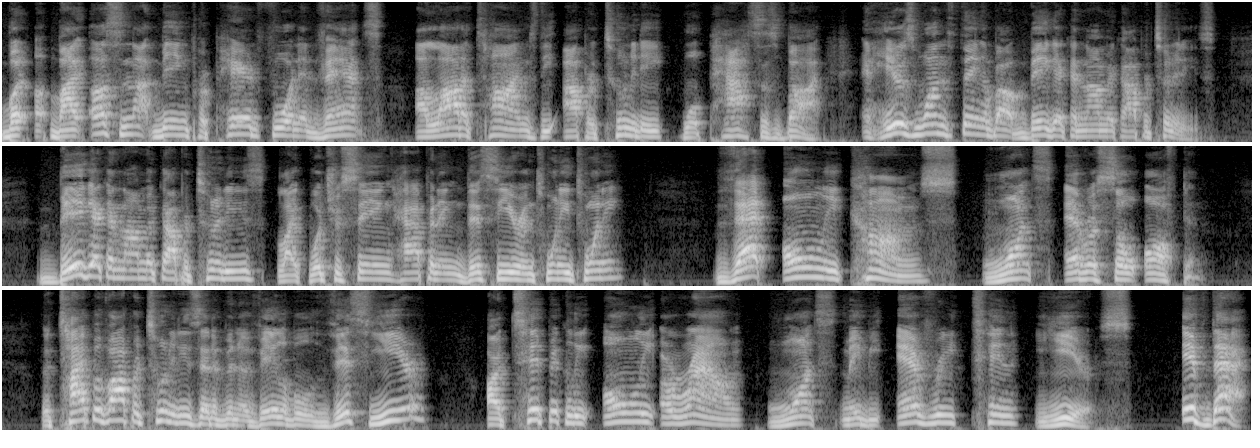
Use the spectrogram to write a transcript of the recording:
But uh, by us not being prepared for in advance, a lot of times the opportunity will pass us by. And here's one thing about big economic opportunities. Big economic opportunities like what you're seeing happening this year in 2020, that only comes once ever so often. The type of opportunities that have been available this year are typically only around once, maybe every 10 years, if that.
